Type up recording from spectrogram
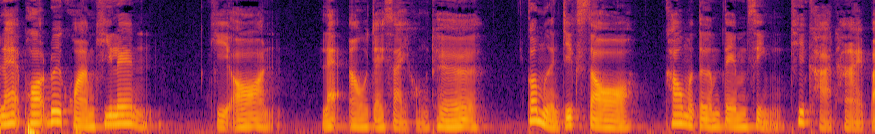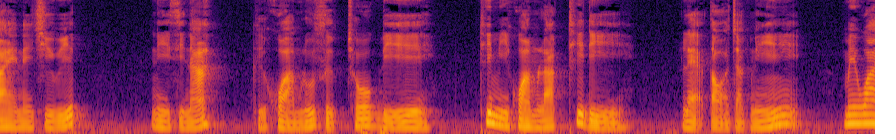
และเพราะด้วยความขี้เล่น ขี้อ้อน และเอาใจใส่ของเธอ ก็เหมือนจิ๊กซอว์เข้ามาเติมเต็มสิ่งที่ขาดหายไปในชีวิต นี่สินะ คือความรู้สึกโชคดี ที่มีความรักที่ดี และต่อจากนี้ไม่ว่า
